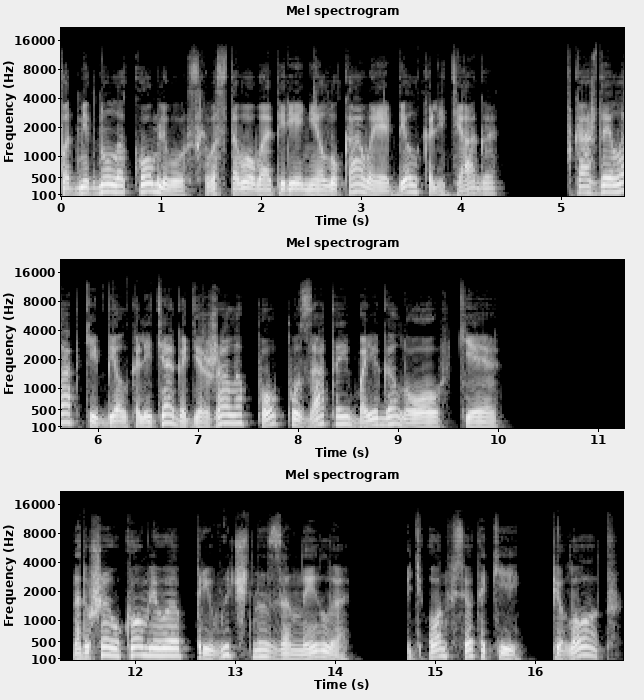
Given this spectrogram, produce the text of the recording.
подмигнула Комлеву с хвостового оперения лукавая белка-летяга. В каждой лапке белка-летяга держала по пузатой боеголовке. На душе у Комлева привычно заныло, ведь он все-таки пилот.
